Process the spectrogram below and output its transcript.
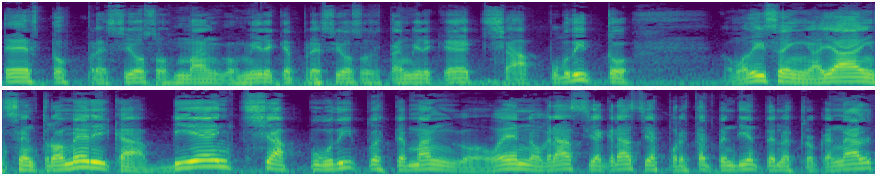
estos preciosos mangos. Mire qué preciosos están, mire qué chapudito. Como dicen allá en Centroamérica, bien chapudito este mango. Bueno, gracias, gracias por estar pendiente de nuestro canal.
